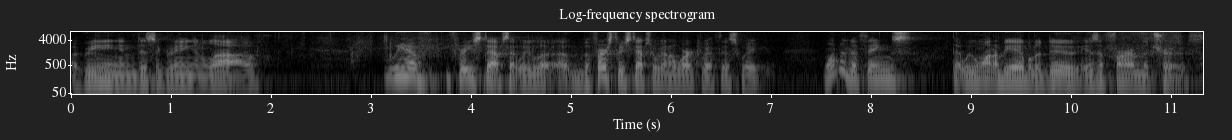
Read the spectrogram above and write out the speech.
agreeing and disagreeing in love, we have three steps that we look, uh, the first three steps we're going to work with this week. One of the things that we want to be able to do is affirm the truth.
